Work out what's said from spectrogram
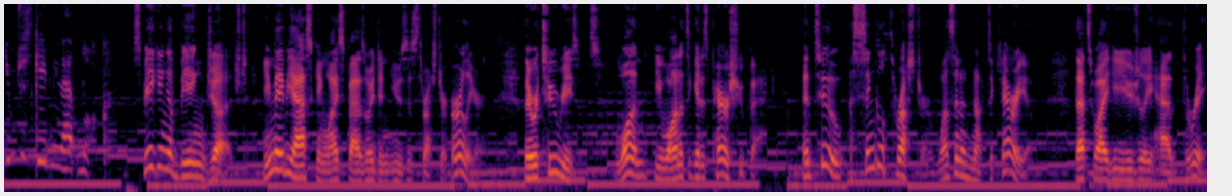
you just gave me that look. Speaking of being judged, you may be asking why Spazoid didn't use his thruster earlier. There were two reasons. One, he wanted to get his parachute back, and two, a single thruster wasn't enough to carry him. That's why he usually had three.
